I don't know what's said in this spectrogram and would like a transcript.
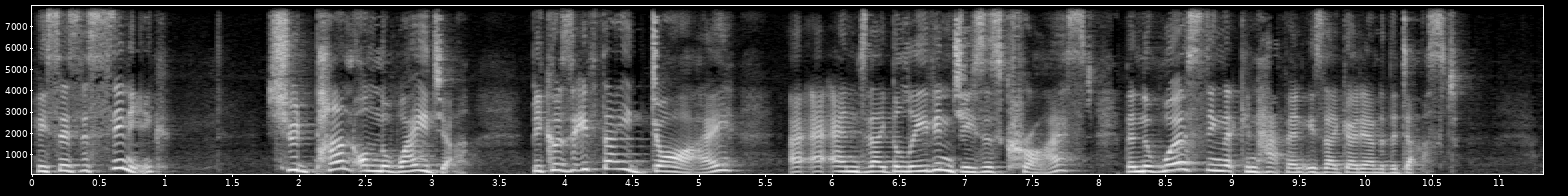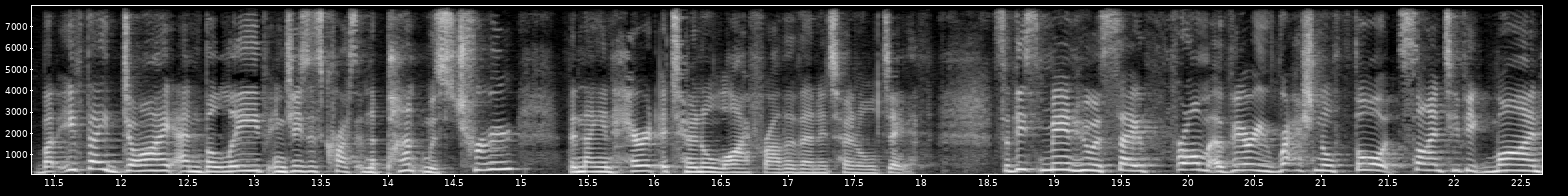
He says the cynic should punt on the wager because if they die and they believe in Jesus Christ, then the worst thing that can happen is they go down to the dust. But if they die and believe in Jesus Christ and the punt was true, then they inherit eternal life rather than eternal death. So, this man who was saved from a very rational thought, scientific mind,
